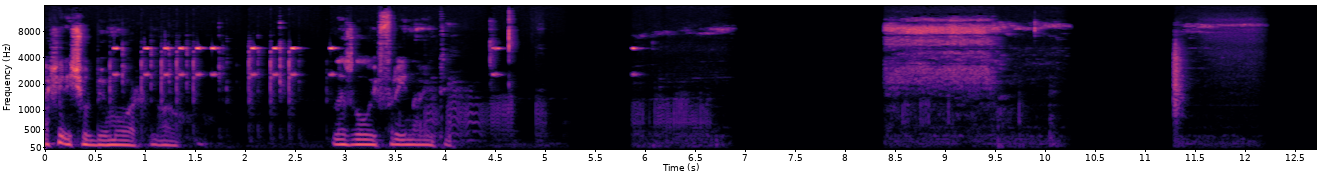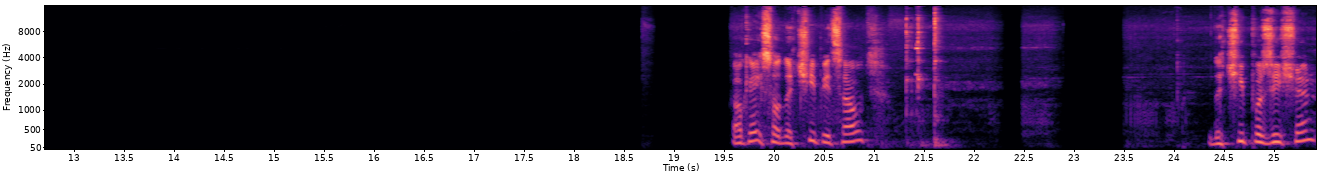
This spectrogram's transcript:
Actually, it should be more. No. let's go with 390. Okay, so the chip is out. The chip position.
